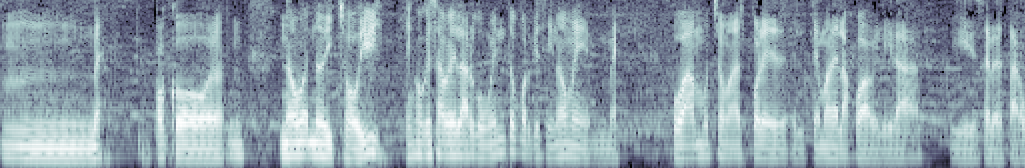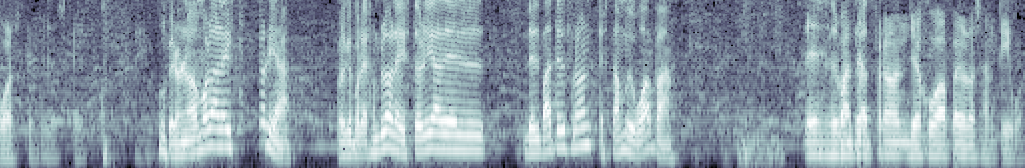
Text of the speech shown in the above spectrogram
mm, eh, tampoco. No, no he dicho, uy, tengo que saber el argumento porque si no me, me juega mucho más por el, el tema de la jugabilidad y ser de Star Wars. Que es, que es- Pero no mola la historia. Porque, por ejemplo, la historia del, del Battlefront está muy guapa. Es el Contra- Battlefront, yo he jugado, pero los antiguos.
